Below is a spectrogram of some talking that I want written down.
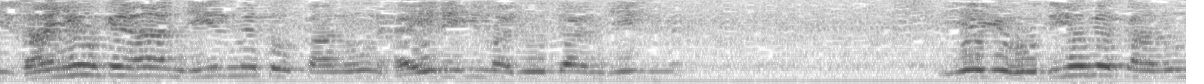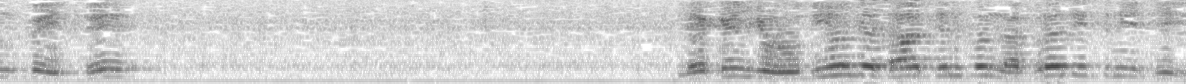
عیسائیوں کے ہاں انجیل میں تو قانون ہے ہی نہیں موجودہ انجیل میں۔ یہ یہودیوں کے قانون پہ ہی تھے۔ لیکن یہودیوں کے ساتھ ان کو نفرت اتنی تھی،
